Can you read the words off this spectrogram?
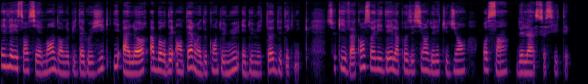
elle est essentiellement dans le pédagogique et alors abordée en termes de contenu et de méthode de technique, ce qui va consolider la position de l'étudiant au sein de la société.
